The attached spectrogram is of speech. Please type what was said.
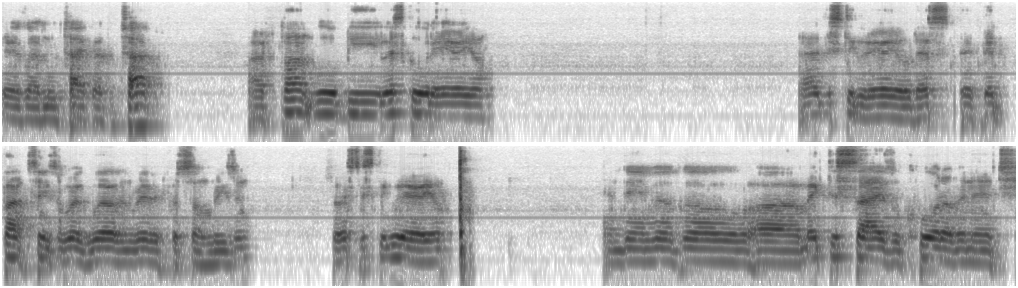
There's our new type at the top. Our font will be, let's go to Arial. I just stick with Arial. That's that, that font seems to work well in Revit for some reason. So let's just stick with Arial. And then we'll go uh, make this size a quarter of an inch.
